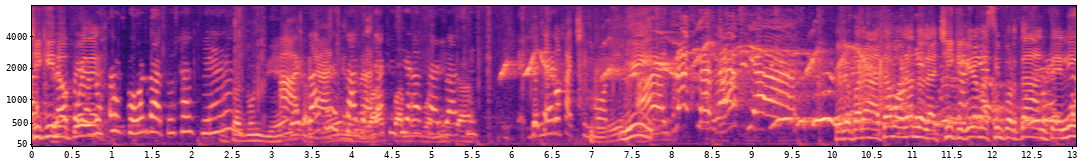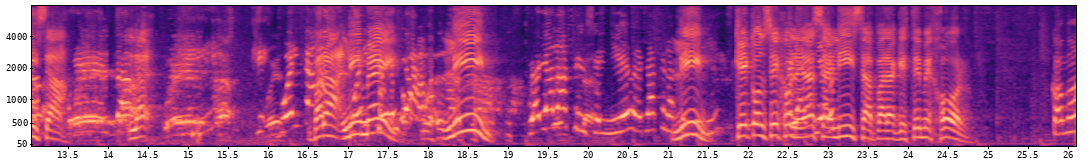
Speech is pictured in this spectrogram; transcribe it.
Chiqui Ah, no pero puede- no estás gorda, tú estás bien. Estás muy bien. Ah, guapa, Ya quisiera ser yo así. Yo tengo Hashimoto. Luis, Ay, gracias, gracias. pero pará, estamos hablando de la chiqui, que era más importante, Lisa. La- ¿Qué? ¿Vuelta? Pará, Lin May. Lin, Yo ya las enseñé, ¿verdad que las Lin, enseñé? ¿qué consejo ¿Me le das a? Elisa para que esté mejor? ¿Cómo?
